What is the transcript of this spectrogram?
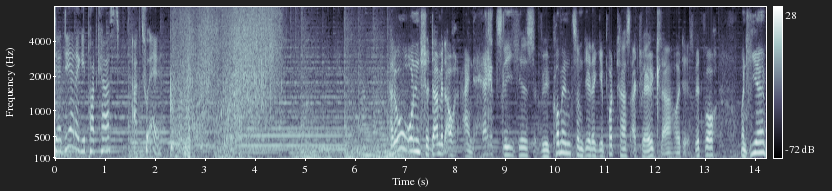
Der DLRG Podcast aktuell. Hallo und damit auch ein herzliches Willkommen zum DLRG Podcast aktuell. Klar, heute ist Mittwoch und hier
